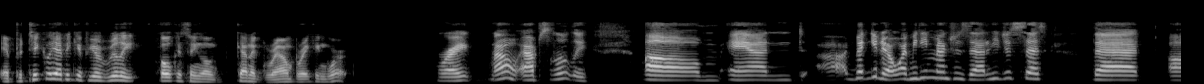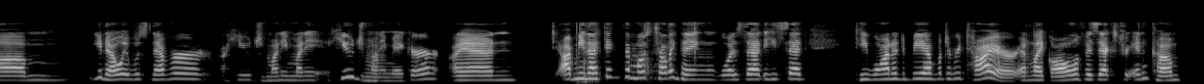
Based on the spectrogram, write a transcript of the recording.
And particularly, I think if you're really focusing on kind of groundbreaking work. Right? Oh, absolutely. Um, and, uh, but you know, I mean, he mentions that and he just says that, um, you know, it was never a huge money, money, huge money maker. And I mean, I think the most telling thing was that he said he wanted to be able to retire and like all of his extra income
